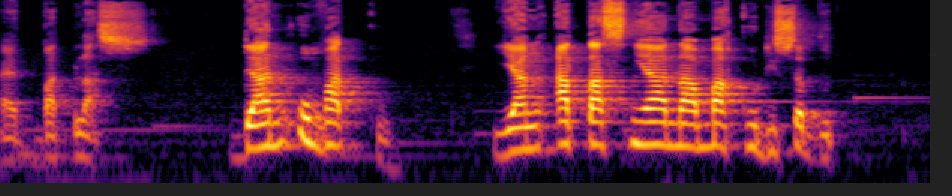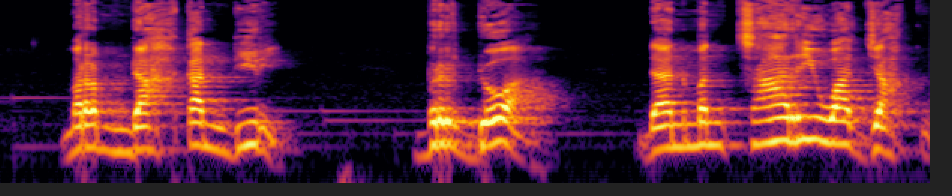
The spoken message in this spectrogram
Ayat 14. Dan umatku yang atasnya namaku disebut merendahkan diri, berdoa, dan mencari wajahku,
